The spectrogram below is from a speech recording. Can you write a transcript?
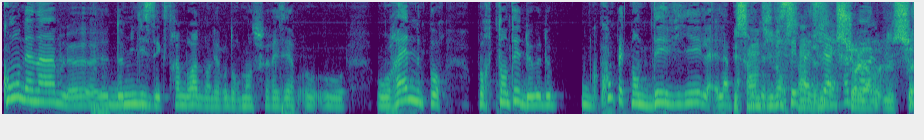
condamnables euh, de milices d'extrême droite dans les redourbements sur réserve ou, Rennes pour, pour tenter de complètement dévier la, la de ce qui s'est passé à sur, le, sur,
